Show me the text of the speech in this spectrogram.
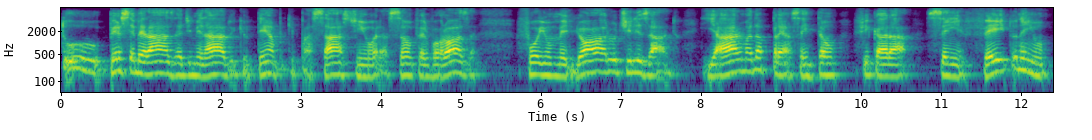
Tu perceberás admirado que o tempo que passaste em oração fervorosa foi o melhor utilizado, e a arma da pressa então ficará sem efeito nenhum.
